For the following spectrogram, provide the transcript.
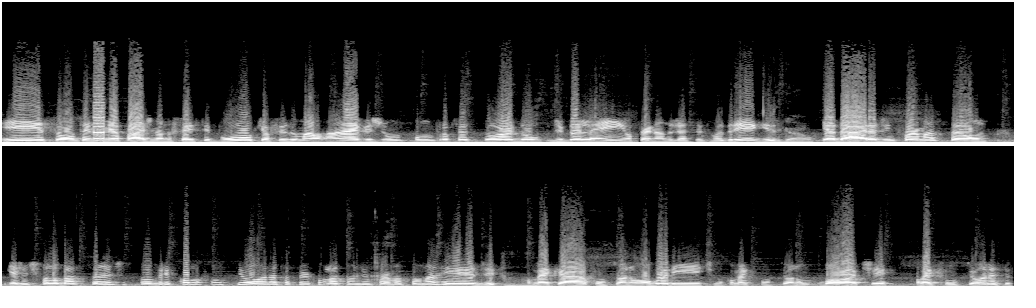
Isso, ontem na minha página no Facebook, eu fiz uma live junto com um professor do, de Belém, o Fernando de Assis Rodrigues, Legal. que é da área de informação. E a gente falou bastante sobre como funciona essa circulação de informação na rede, como é que a- funciona um algoritmo, como é que funciona um bot, como é que funciona esses,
